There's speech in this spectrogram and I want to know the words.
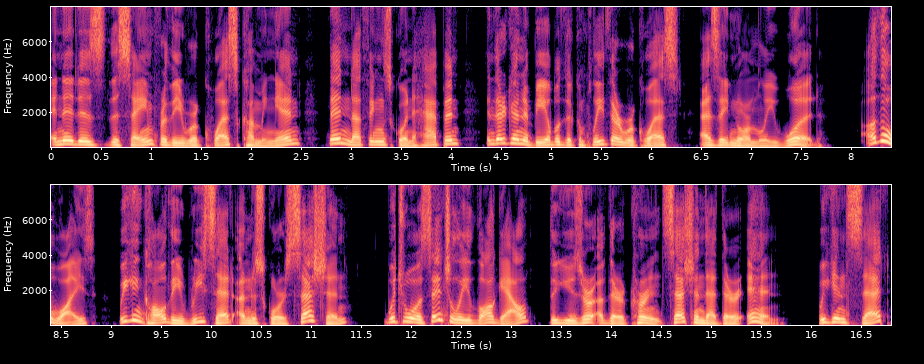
and it is the same for the request coming in, then nothing's going to happen and they're going to be able to complete their request as they normally would. Otherwise, we can call the reset underscore session, which will essentially log out the user of their current session that they're in. We can set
